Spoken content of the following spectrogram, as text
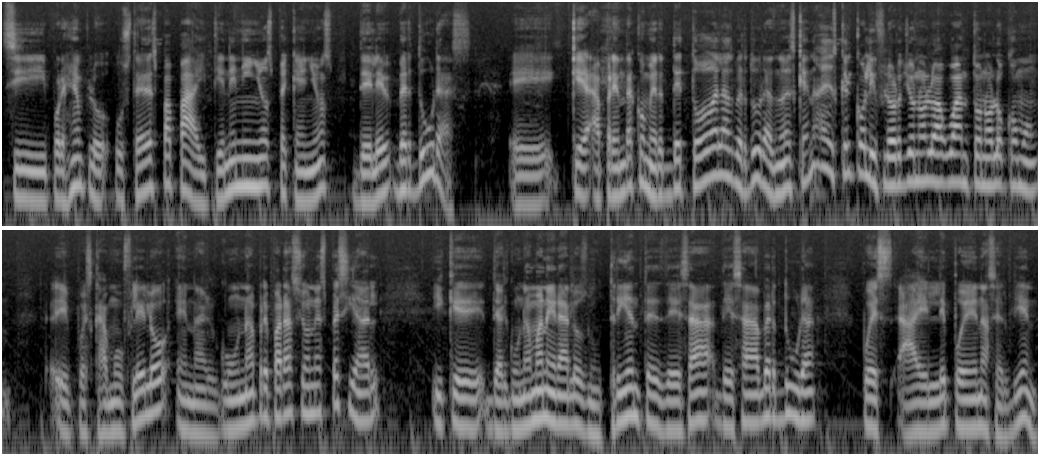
Si, por ejemplo, usted es papá y tiene niños pequeños, dele verduras. eh, que aprenda a comer de todas las verduras. No es que, no, es que el coliflor yo no lo aguanto, no lo como. Eh, pues camuflelo en alguna preparación especial y que de alguna manera los nutrientes de esa, de esa verdura, pues a él le pueden hacer bien.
